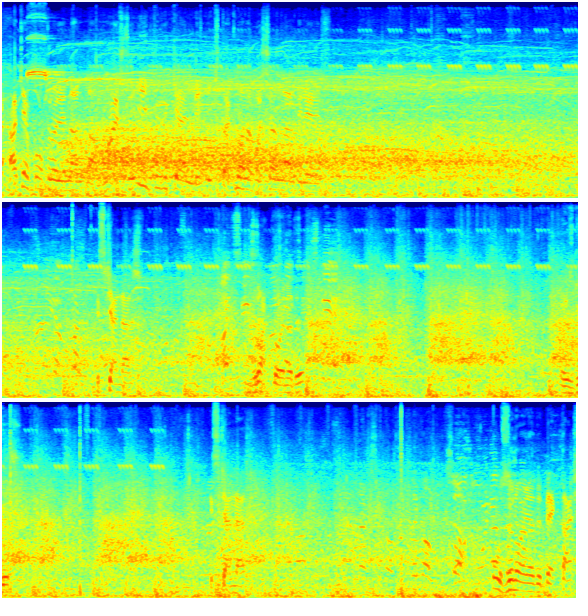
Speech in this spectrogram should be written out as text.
hakem kontrolünün ardından maçta ilk düdük geldi. İki takıma da başarılar dileriz. İskender Burak'la oynadı. Özgür İskender Uzun oynadı Bektaş.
